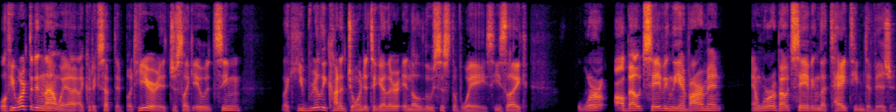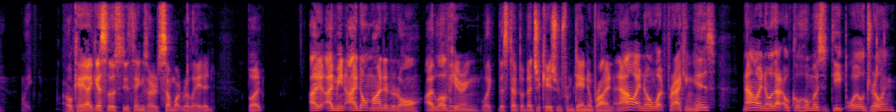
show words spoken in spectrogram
Well, if he worked it in that way, I, I could accept it. But here, it's just like it would seem like he really kind of joined it together in the loosest of ways. He's like, we're about saving the environment and we're about saving the tag team division. Like, okay, I guess those two things are somewhat related. But I, I mean, I don't mind it at all. I love hearing like this type of education from Daniel Bryan. Now I know what fracking is. Now I know that Oklahoma's deep oil drilling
